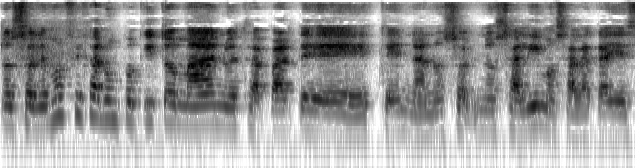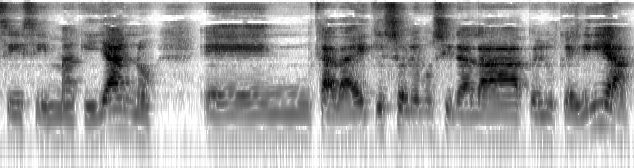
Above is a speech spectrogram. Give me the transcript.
Nos solemos fijar un poquito más en nuestra parte externa, no, salimos a la calle sin maquillarnos, cada X solemos ir a la peluquería,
